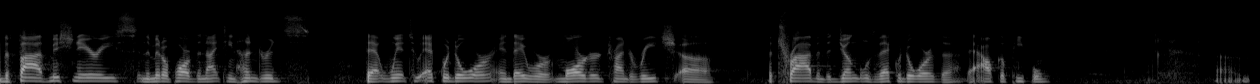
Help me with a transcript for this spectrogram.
the five missionaries in the middle part of the 1900s that went to Ecuador and they were martyred trying to reach uh, a tribe in the jungles of Ecuador, the, the Auca people. Um,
